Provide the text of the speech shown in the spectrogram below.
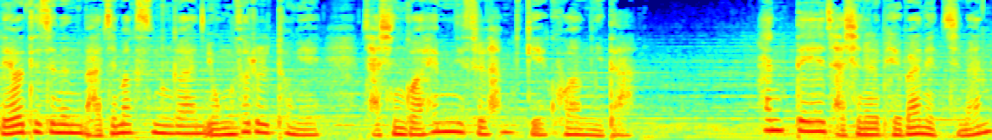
레어티즈는 마지막 순간 용서를 통해 자신과 햄릿을 함께 구합니다. 한때 자신을 배반했지만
